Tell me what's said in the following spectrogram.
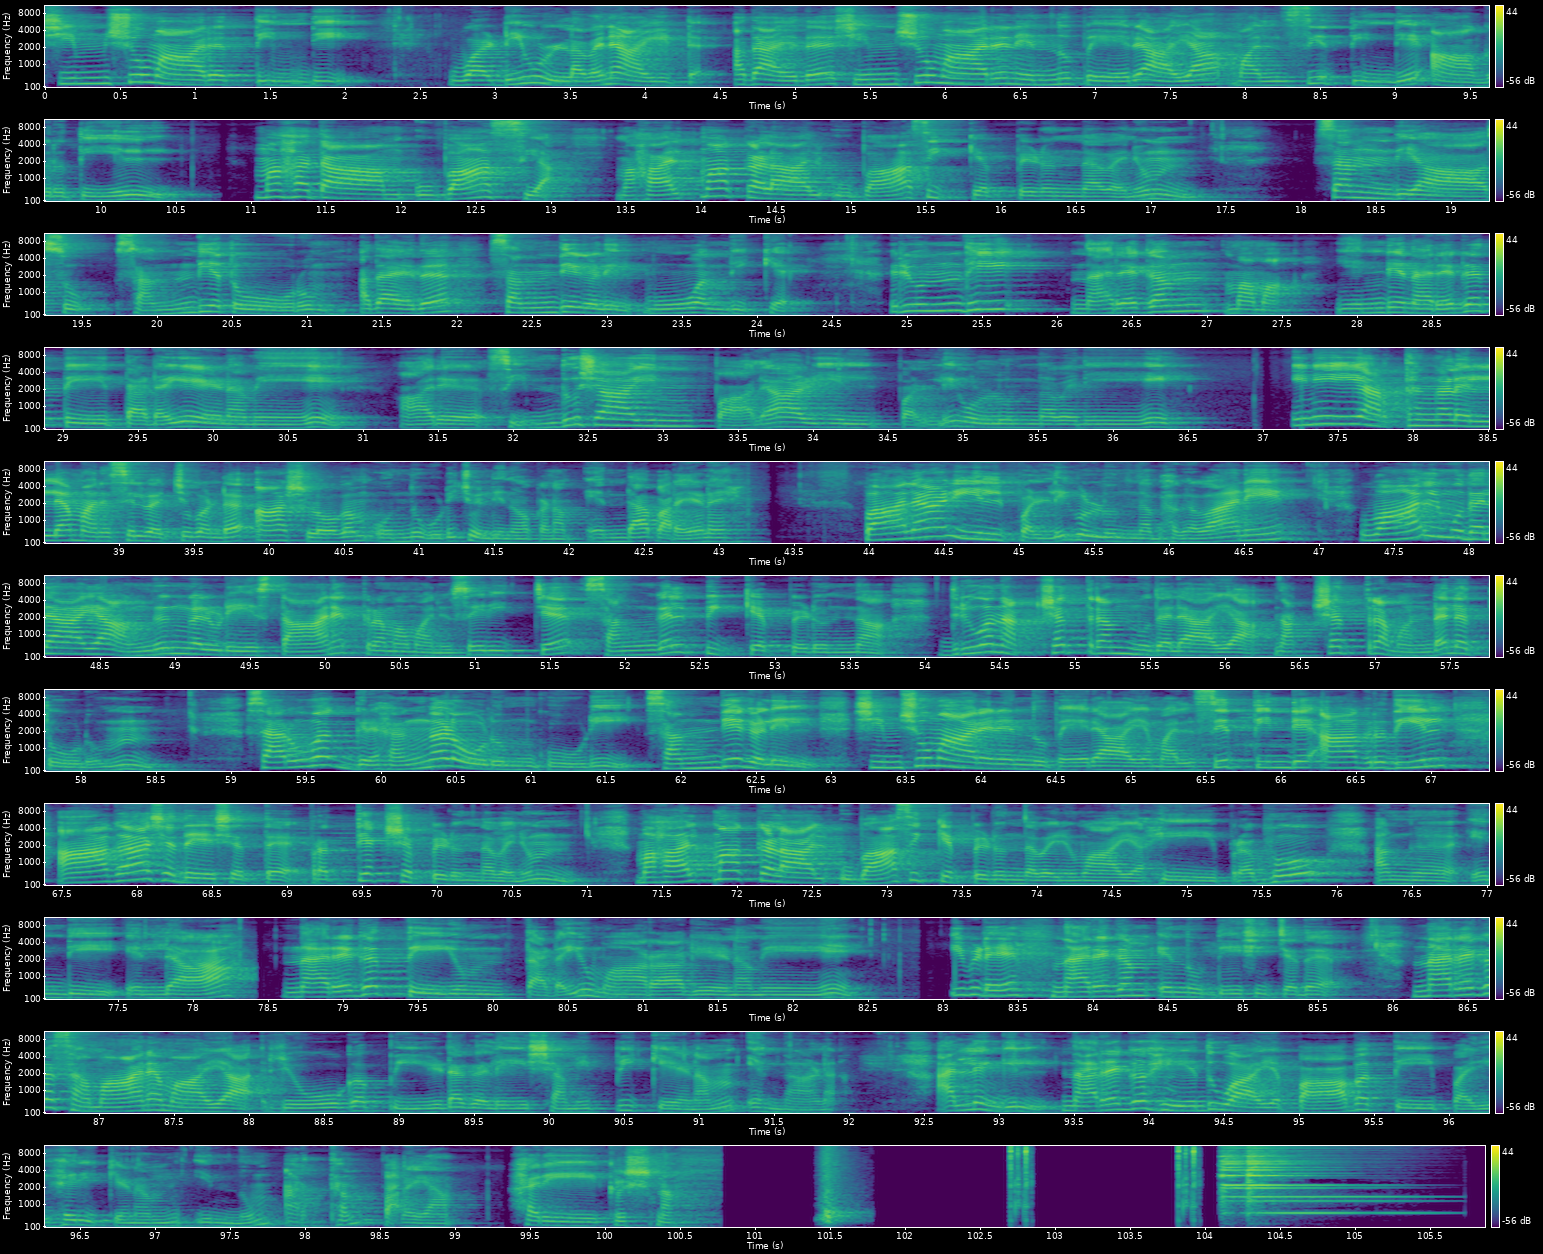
ശിംശുമാരത്തിന്റെ വടിയുള്ളവനായിട്ട് അതായത് ശിംശുമാരൻ എന്നു പേരായ മത്സ്യത്തിന്റെ ആകൃതിയിൽ. മഹതാം ഉപാസ്യ മഹാത്മാക്കളാൽ ഉപാസിക്കപ്പെടുന്നവനും സന്ധ്യാസു സന്ധ്യ തോറും അതായത് സന്ധ്യകളിൽ മൂവന്തിക്ക്. രുന്ധി നരകം മമ. എന്റെ നരകത്തെ തടയേണമേ. ആര് സിന്ധുഷായിൻ പാലാഴിയിൽ പള്ളി കൊള്ളുന്നവനേ. ഇനി ഈ അർത്ഥങ്ങളെല്ലാം മനസ്സിൽ വെച്ചുകൊണ്ട് ആ ശ്ലോകം ഒന്നുകൂടി ചൊല്ലി നോക്കണം. എന്താ പറയണേ? പാലാഴിയിൽ പള്ളി കൊള്ളുന്ന ഭഗവാനെ വാൽ മുതലായ അംഗങ്ങളുടെ സ്ഥാനക്രമം അനുസരിച്ച് സങ്കൽപ്പിക്കപ്പെടുന്ന ധ്രുവനക്ഷത്രം മുതലായ നക്ഷത്രമണ്ഡലത്തോടും സർവഗ്രഹങ്ങളോടും കൂടി സന്ധ്യകളിൽ ശിംശുമാരനെന്നു പേരായ മത്സ്യത്തിന്റെ ആകൃതിയിൽ ആകാശദേശത്ത് പ്രത്യക്ഷപ്പെടുന്നവനും മഹാത്മാക്കളാൽ ഉപാസിക്കപ്പെടുന്നവനുമായ ഹേ പ്രഭോ അങ്ങ് എല്ലാ നരകത്തെയും തടയുമാറാകണമേ. ഇവിടെ നരകം എന്നുദ്ദേശിച്ചത് നരകസമാനമായ രോഗപീഡകളെ ശമിപ്പിക്കണം എന്നാണ്. അല്ലെങ്കിൽ നരകഹേതുവായ പാപത്തെ പരിഹരിക്കണം എന്നും അർത്ഥം പറയാം. ഹരേ കൃഷ്ണ.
